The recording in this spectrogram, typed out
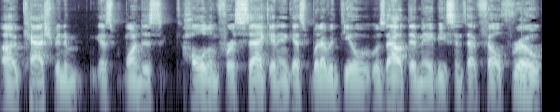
uh, Cashman, I guess, wanted to hold him for a second and I guess whatever deal was out there, maybe since that fell through,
